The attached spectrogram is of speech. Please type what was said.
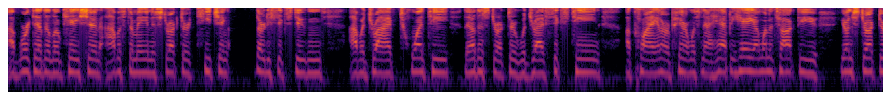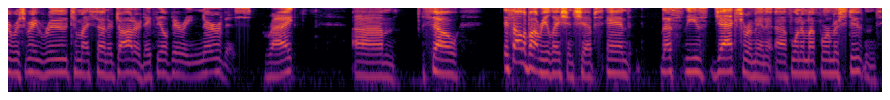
I've worked at a location. I was the main instructor teaching 36 students. I would drive 20. The other instructor would drive 16. A client or a parent was not happy. Hey, I want to talk to you. Your instructor was very rude to my son or daughter. They feel very nervous, right? Um, so it's all about relationships. And let's use Jax for a minute. Uh, one of my former students,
